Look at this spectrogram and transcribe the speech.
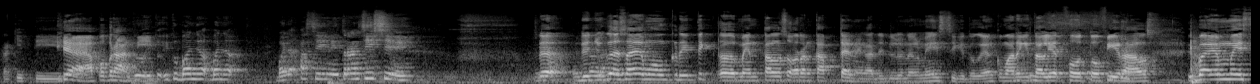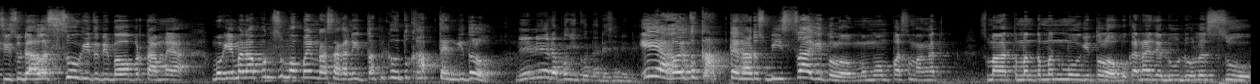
Rakitic. Iya, apa Itu, berani? itu itu banyak banyak banyak pasti ini transisi nih. Dan, dan juga saya mau kritik eh, mental seorang kapten yang ada di Lionel Messi gitu. Yang kemarin kita lihat foto viral, Bayang Messi sudah lesu gitu di bawah pertama ya. Mau gimana pun semua pemain merasakan itu, tapi kau itu kapten gitu loh. Ini, ini ada pengikutnya di sini nih. Iya, kalau itu kapten harus bisa gitu loh, memompa semangat semangat teman-temanmu gitu loh, bukan hanya duduk lesu.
